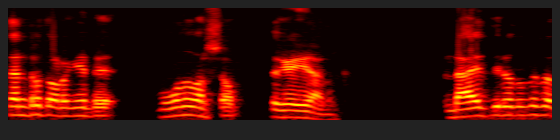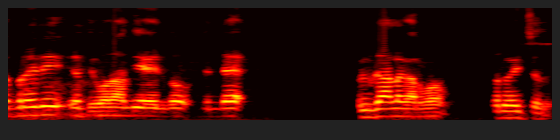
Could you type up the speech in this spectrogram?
സെന്റർ തുടങ്ങിയിട്ട് മൂന്ന് വർഷം തികയുകയാണ്. രണ്ടായിരത്തി ഇരുപത്തൊന്ന് ഫെബ്രുവരി ഇരുപത്തി മൂന്നാം തീയതി ആയിരുന്നു ഇതിന്റെ ഉദ്ഘാടന കർമ്മം. നിർവഹിച്ചത്.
